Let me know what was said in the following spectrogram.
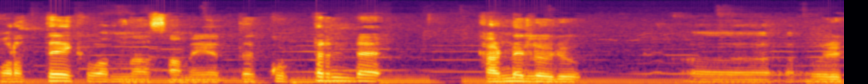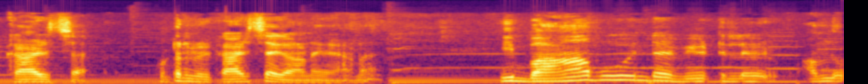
പുറത്തേക്ക് വന്ന സമയത്ത് കുട്ടന്റെ കണ്ണിലൊരു ഒരു കാഴ്ച കുട്ടനൊരു കാഴ്ച കാണുകയാണ്. ഈ ബാബുവിന്റെ വീട്ടിൽ അന്ന്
